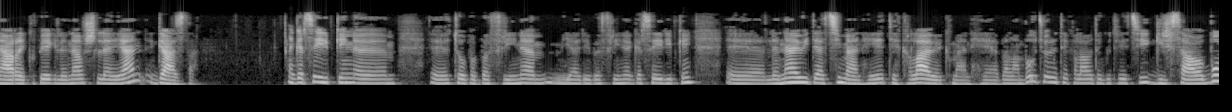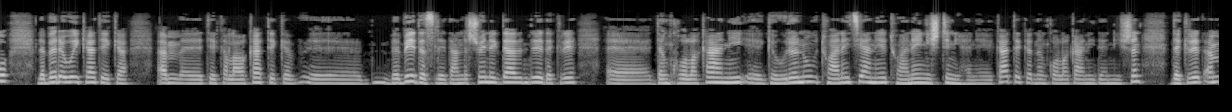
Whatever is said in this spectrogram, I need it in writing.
ناڕێکوپێک لە ناو شلیان گازدا. ئەگەر سەیری بکەین تۆپە بەفرینە یاری بەفرینە گەر سەیری بکەین لە ناوی داچیمان هەیە تێکەڵاوێکمان هەیە بەڵام بەو جۆرە تێکەڵاوە دەگوترێتی گیرساوە بۆ لەبەرەوەی کاتێکە ئەم تێکەڵاوە کاتێک کە بەبێ دەست لێدان لە شوێنێک دادرێ دەکرێت دەنکۆڵەکانی گەورن و توانای چیان هەیە توانای نیشتنی هەنەیە کاتێک کە دەنکۆڵەکانی دەنیشن دەکرێت ئەم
